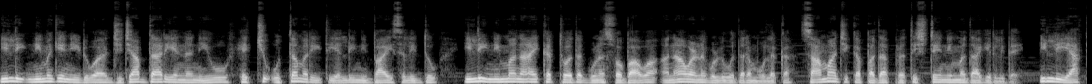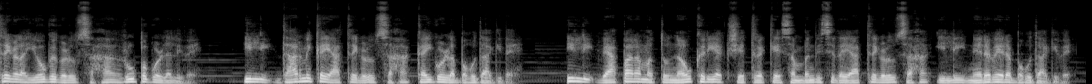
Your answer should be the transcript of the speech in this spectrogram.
ಇಲ್ಲಿ ನಿಮಗೆ ನೀಡುವ ಜವಾಬ್ದಾರಿಯನ್ನ ನೀವು ಹೆಚ್ಚು ಉತ್ತಮ ರೀತಿಯಲ್ಲಿ ನಿಭಾಯಿಸಲಿದ್ದು, ಇಲ್ಲಿ ನಿಮ್ಮ ನಾಯಕತ್ವದ ಗುಣ ಸ್ವಭಾವ ಅನಾವರಣಗೊಳ್ಳುವುದರ ಮೂಲಕ ಸಾಮಾಜಿಕ ಪದ ಪ್ರತಿಷ್ಠೆ ನಿಮ್ಮದಾಗಿರಲಿದೆ. ಇಲ್ಲಿ ಯಾತ್ರೆಗಳ ಯೋಗಗಳು ಸಹ ರೂಪುಗೊಳ್ಳಲಿವೆ. ಇಲ್ಲಿ ಧಾರ್ಮಿಕ ಯಾತ್ರೆಗಳು ಸಹ ಕೈಗೊಳ್ಳಬಹುದಾಗಿದೆ. ಇಲ್ಲಿ ವ್ಯಾಪಾರ ಮತ್ತು ನೌಕರಿಯ ಕ್ಷೇತ್ರಕ್ಕೆ ಸಂಬಂಧಿಸಿದ ಯಾತ್ರೆಗಳು ಸಹ ಇಲ್ಲಿ ನೆರವೇರಬಹುದಾಗಿವೆ.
